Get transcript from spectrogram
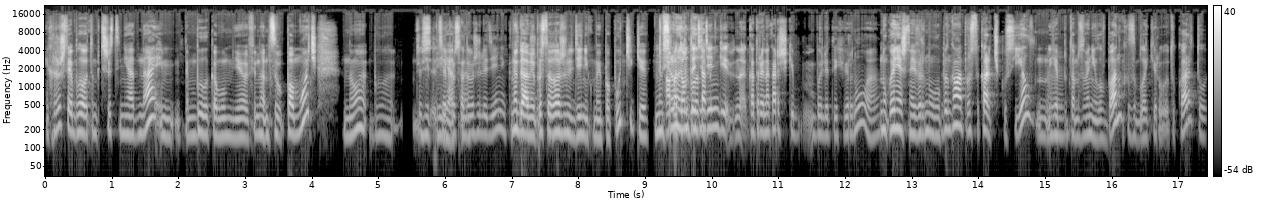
И хорошо, что я была в этом путешествии не одна, и там было кому мне финансово помочь, но было То есть тебе просто одолжили денег? Ну да, мне просто одолжили денег мои попутчики. Но а потом ты эти так... деньги, которые на карточке были, ты их вернула? Ну, конечно, я вернула. Банкомат просто карточку съел, mm. я там звонила в банк, заблокировала эту карту.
